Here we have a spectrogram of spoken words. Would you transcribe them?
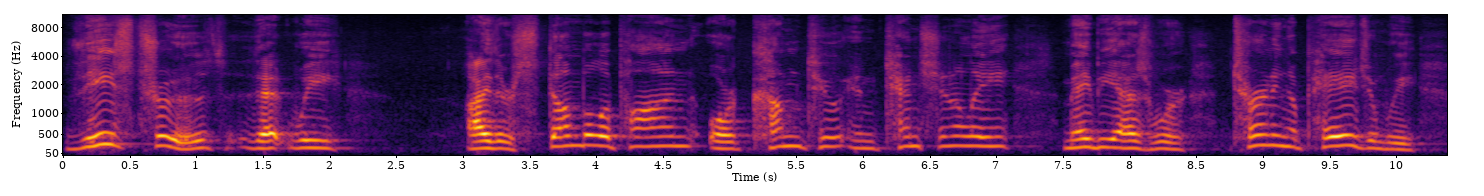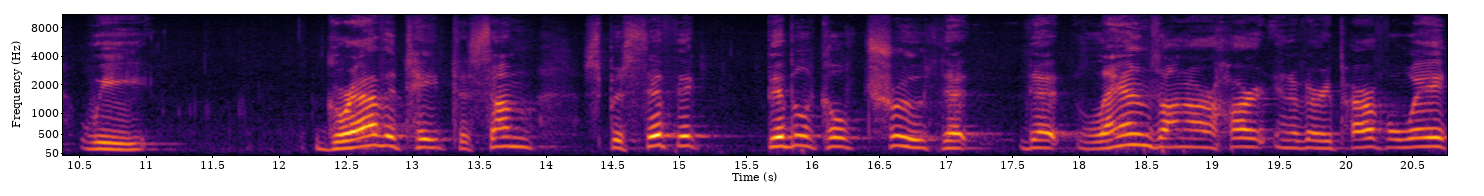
these truths that we either stumble upon or come to intentionally maybe as we're turning a page and we, we gravitate to some specific biblical truth that, that lands on our heart in a very powerful way,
